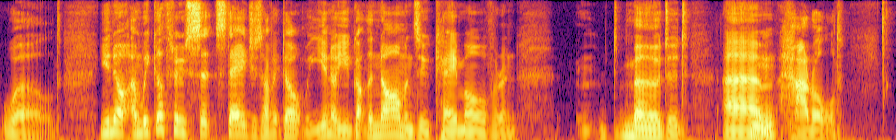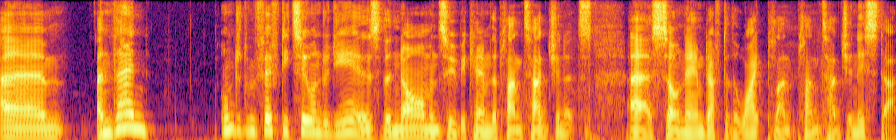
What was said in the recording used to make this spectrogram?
world. You know, and we go through s- stages of it, don't we? You know, you've got the Normans who came over and murdered um, Harold, um, and then 150, 200 years, the Normans who became the Plantagenets, uh, so named after the white plant Plantagenista,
